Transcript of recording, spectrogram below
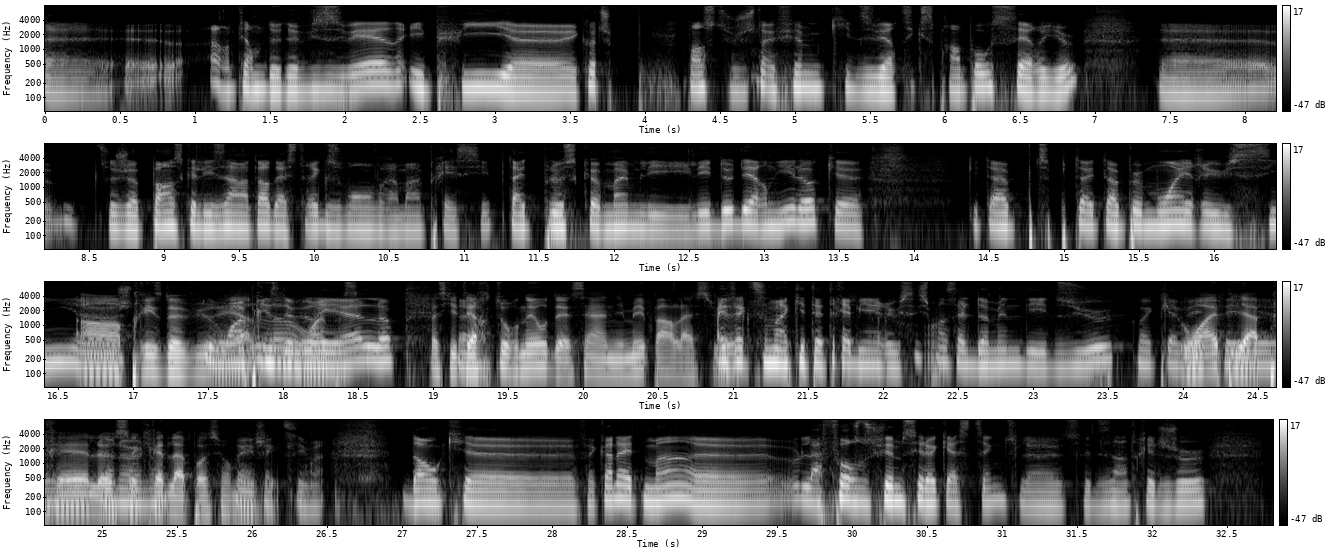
euh, en termes de, visuel. Et puis, euh, écoute, je pense que c'est juste un film qui divertit, qui se prend pas au sérieux. Euh, je pense que les amateurs d'Astérix vont vraiment apprécier. Peut-être plus que même les, les deux derniers, là, que, qui petit- peut-être un peu moins réussis. euh, en prise de vue réelle. prise de là, vue ouais, parce- réelle. là. Parce, qu'il était Euh, retourné au dessin animé par la suite. Effectivement, qui était très bien réussi. Je pense que c'est le domaine des dieux. avait Ouais, puis après, euh, le un secret de la potion Oui, magique. effectivement. Donc, euh, fait qu'honnêtement, euh, la force du film, c'est le casting. Tu l'as dit d'entrée de jeu.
